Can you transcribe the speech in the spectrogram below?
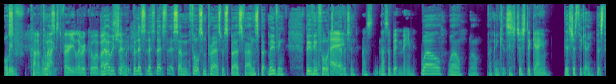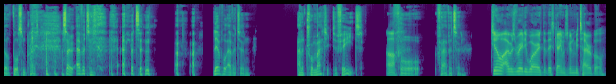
Awesome. we've kind of Can I waxed very lyrical about. No, we this, so should. But let's let's let's let's um, thoughts and prayers with Spurs fans. But moving moving forward to Everton. That's that's a bit mean. Well, well, well. I think It's it's just a game. it's just a game, but still thoughts and prayers. so Everton, Everton, Liverpool, Everton, and a traumatic defeat oh, for for Everton. Do you know what? I was really worried that this game was going to be terrible.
